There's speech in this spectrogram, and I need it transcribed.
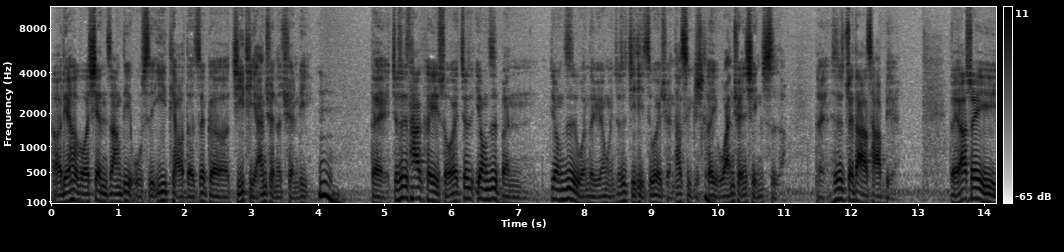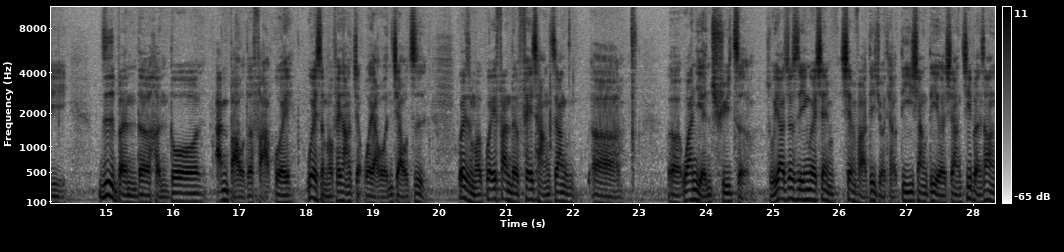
呃联合国宪章第五十一条的这个集体安全的权利。嗯，对，就是它可以所谓就是用日本用日文的原文就是集体自卫权，它是可以完全行使啊。对，这是最大的差别。对啊，所以。日本的很多安保的法规为什么非常咬咬文嚼字？为什么规范的非常这样呃呃蜿蜒曲折？主要就是因为宪宪法第九条第一项、第二项基本上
